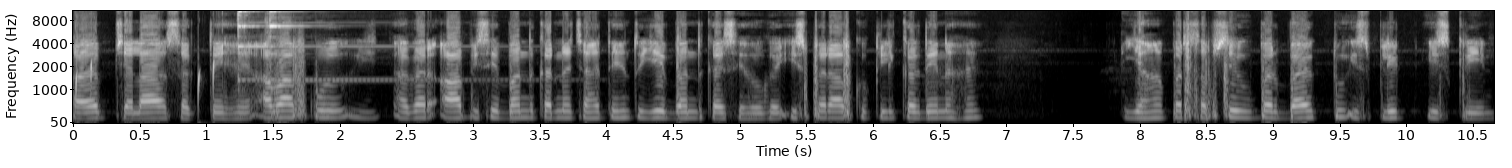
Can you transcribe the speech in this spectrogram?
ऐप चला सकते हैं। अब आपको अगर आप इसे बंद करना चाहते हैं तो ये बंद कैसे होगा इस पर आपको क्लिक कर देना है। यहाँ पर सबसे ऊपर बैक टू स्प्लिट स्क्रीन।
